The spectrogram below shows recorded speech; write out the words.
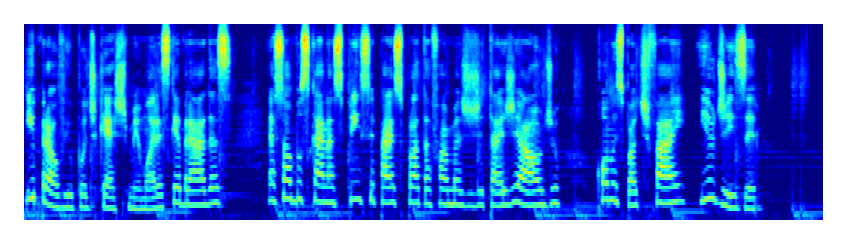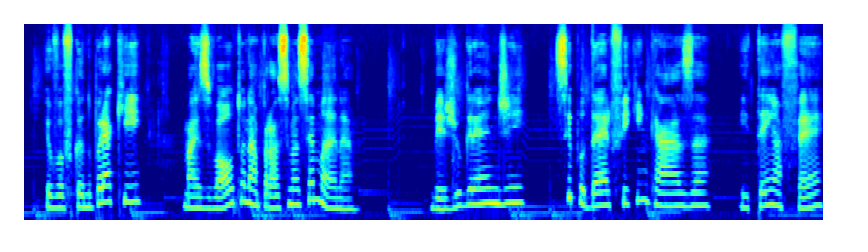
E para ouvir o podcast Memórias Quebradas, é só buscar nas principais plataformas digitais de áudio, como Spotify e o Deezer. Eu vou ficando por aqui, mas volto na próxima semana. Beijo grande, se puder, fique em casa e tenha fé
